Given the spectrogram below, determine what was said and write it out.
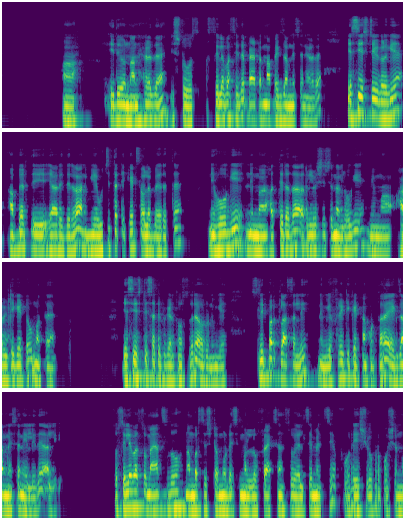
ಇದು ನಾನು ಹೇಳಿದೆ, ಇಷ್ಟು ಸಿಲೆಬಸ್ ಇದೆ ಪ್ಯಾಟರ್ನ್ ಆಫ್ ಎಕ್ಸಾಮಿನೇಷನ್ ಹೇಳಿದೆ. ಎಸ್ ಸಿ ಎಸ್ ಟಿಗಳಿಗೆ ಅಭ್ಯರ್ಥಿ ಯಾರಿದ್ದೀರಲ್ಲ, ನಿಮಗೆ ಉಚಿತ ಟಿಕೆಟ್ ಸೌಲಭ್ಯ ಇರುತ್ತೆ. ನೀವು ಹೋಗಿ ನಿಮ್ಮ ಹತ್ತಿರದ ರೈಲ್ವೆ ಸ್ಟೇಷನಲ್ಲಿ ಹೋಗಿ ನಿಮ್ಮ ಹಾಲ್ ಟಿಕೆಟು ಮತ್ತು S C S T certificate ತೋರಿಸಿದ್ರೆ ಅವರು ನಿಮಗೆ ಸ್ಲೀಪರ್ ಕ್ಲಾಸಲ್ಲಿ ನಿಮಗೆ ಫ್ರೀ ಟಿಕೆಟ್ನ ಕೊಡ್ತಾರೆ. ಎಕ್ಸಾಮಿನೇಷನ್ ಎಲ್ಲಿದೆ? ಅಲ್ಲಿಗೆ. So syllabus ಮ್ಯಾಥ್ಸ್ದು number system decimal fractions L C H F ratio proportion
